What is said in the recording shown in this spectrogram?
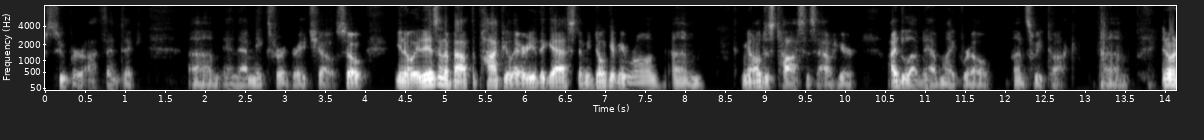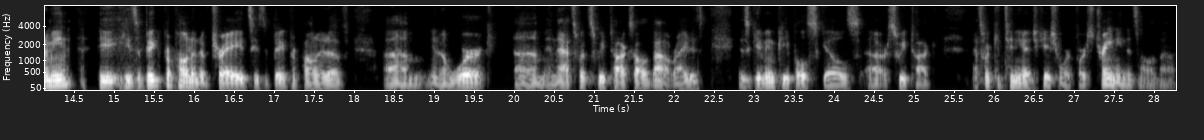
super authentic um, and that makes for a great show. So you know it isn't about the popularity of the guest. I mean don't get me wrong um, i mean i'll just toss this out here i'd love to have mike rowe on sweet talk. Um, you know what i mean? He he's a big proponent of trades. He's a big proponent of um, you know work. Um, and that's what sweet talk's all about right? Is is giving people skills uh, or sweet talk that's what continuing education workforce training is all about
